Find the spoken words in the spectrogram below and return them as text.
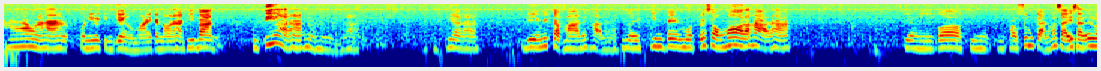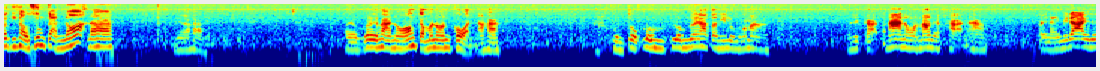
ข้าวนะคะ วันนี้เรากินแกงหน่อไม้กันเนาะนะคะ ที่บ้านคุณเตี้ยนะคะหนึ่งหนึ่งนะคะคุณเตี้ยนะคะ ดียไม่กลับมาเลยค่ะนะคะเลยกินไปหมดไปสองหม้อแล้วค่ะนะคะเที่ยงนี้ก็กินกินข้าวซุ่มกันภาษาอีสานเรียกว่ากินข้าวซุ่มกันเนาะนะคะนี่แหละค่ะเราก็เลยพาน้องกลับมานอนก่อนนะคะฝนตกลมลมด้วยนะคะตอนนี้ลมก็มาบรรยากาศน่านอนมากเลยค่ะนะคะไปไหนไม่ได้เล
